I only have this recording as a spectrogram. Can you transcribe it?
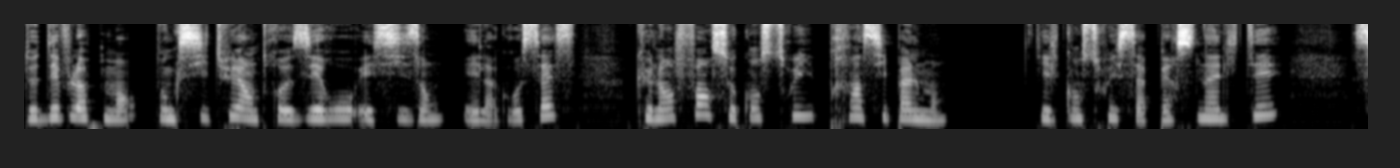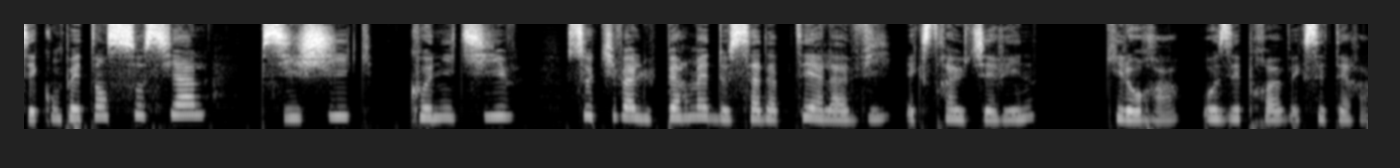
de développement, donc situé entre 0 et 6 ans et la grossesse, que l'enfant se construit principalement. Il construit sa personnalité, ses compétences sociales, psychiques, cognitives, ce qui va lui permettre de s'adapter à la vie extra-utérine qu'il aura, aux épreuves, etc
